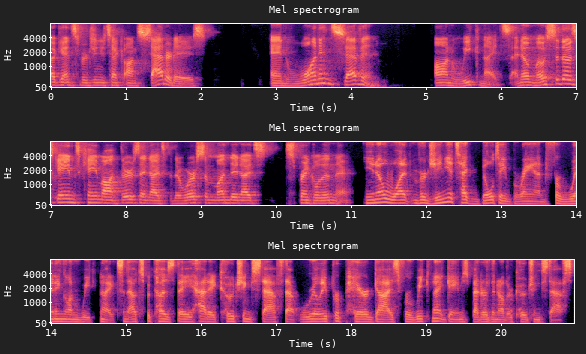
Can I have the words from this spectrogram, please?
against Virginia Tech on Saturdays and one and seven on weeknights. I know most of those games came on Thursday nights, but there were some Monday nights sprinkled in there. You know what? Virginia Tech built a brand for winning on weeknights, and that's because they had a coaching staff that really prepared guys for weeknight games better than other coaching staffs.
